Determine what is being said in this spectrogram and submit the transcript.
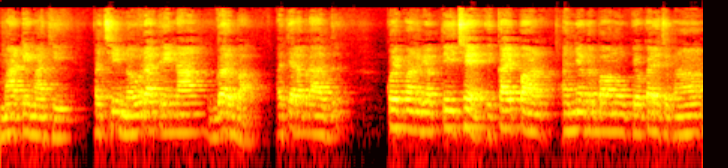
માટીમાંથી. પછી નવરાત્રીના ગરબા. અત્યારે આપણે કોઈ પણ વ્યક્તિ છે એ કાંઈ પણ અન્ય ગરબાઓનો ઉપયોગ કરે છે, પણ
